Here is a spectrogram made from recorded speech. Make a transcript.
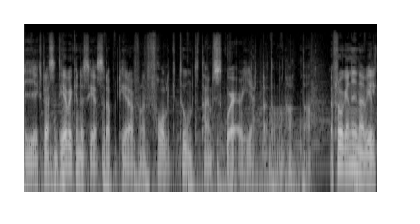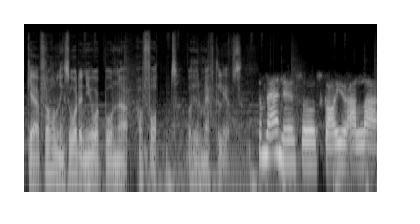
i Expressen TV kunde ses rapportera från ett folktomt Times Square i hjärtat av Manhattan. Jag frågar Nina vilka förhållningsorder New Yorkborna har fått och hur de efterlevs. Som det är nu så ska ju alla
